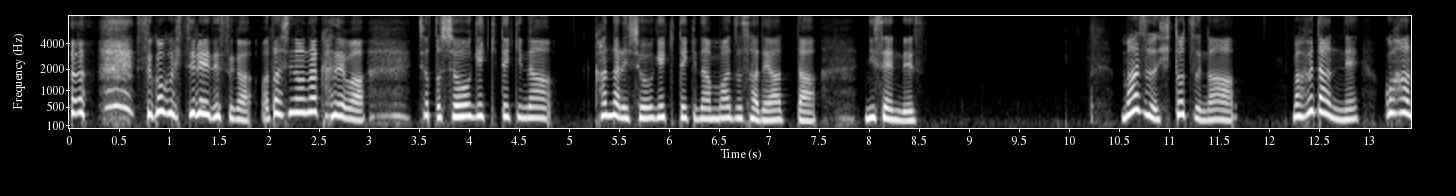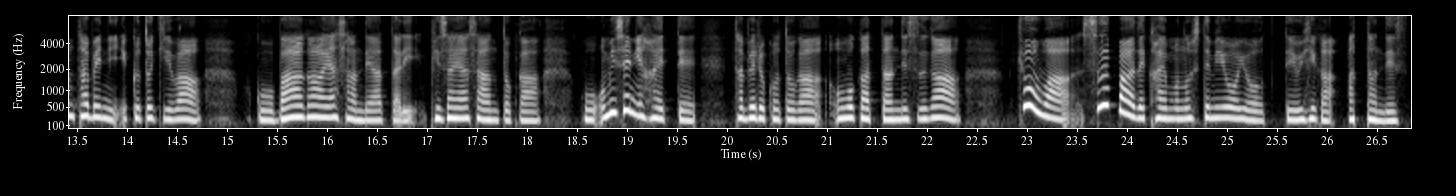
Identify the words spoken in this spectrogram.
すごく失礼ですが私の中ではちょっと衝撃的なかなり衝撃的なまずさであった2選です。まず1つが、まあ、普段ねご飯食べに行く時はこうバーガー屋さんであったりピザ屋さんとかこうお店に入って食べることが多かったんですが今日はスーパーで買い物してみようよっていう日があったんです。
